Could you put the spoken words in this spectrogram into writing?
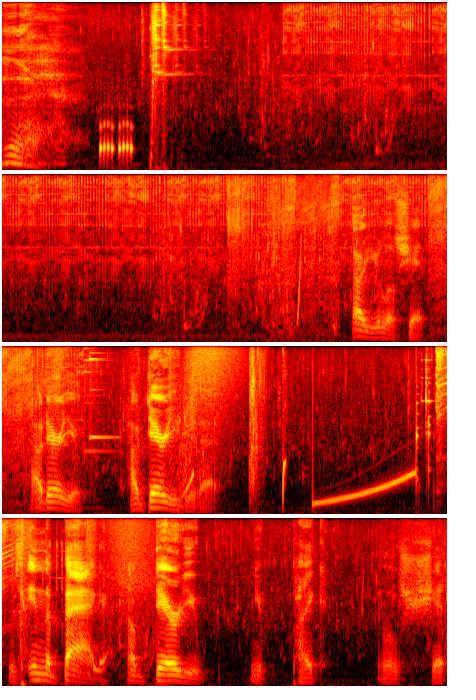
oh, you little shit. How dare you? How dare you do that? It was in the bag. How dare you, you pike. You little shit.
